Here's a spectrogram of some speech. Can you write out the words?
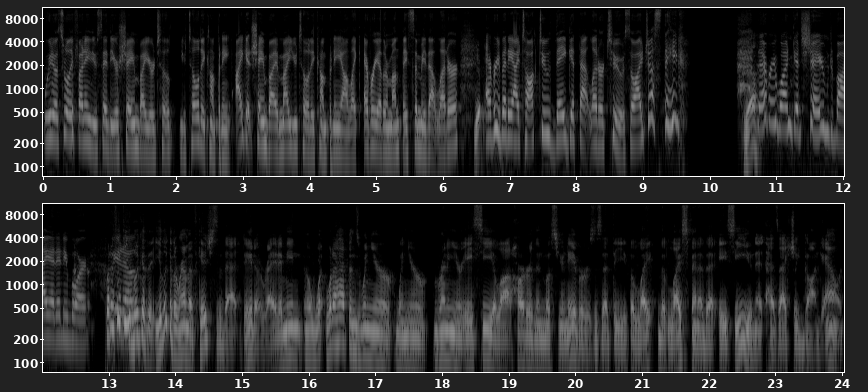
Well, you know, it's really funny you say that you're shamed by your til- utility company. I get shamed by my utility company on like every other month. They send me that letter. Yep. Everybody I talk to, they get that letter too. So I just think yeah. everyone gets shamed by it anymore. But I think you, know? you, look at the you look at the ramifications of that data, right? I mean, uh, what what happens when you're when you're running your AC a lot harder than most of your neighbors is that the the light the lifespan of that AC unit has actually gone down,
